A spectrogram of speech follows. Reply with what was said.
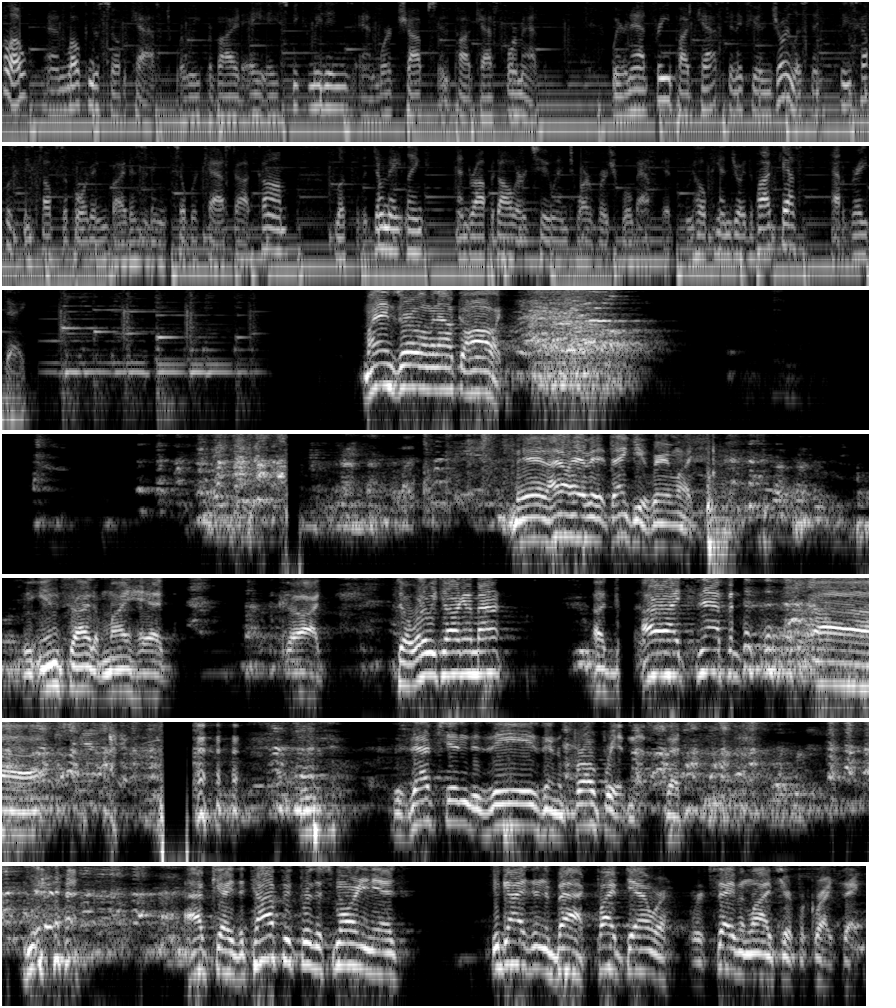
Hello, and welcome to Sobercast, where we provide AA speaker meetings and workshops in podcast format. We're an ad-free podcast, and if you enjoy listening, please help us be self-supporting by visiting Sobercast.com, look for the donate link, and drop a dollar or two into our virtual basket. We hope you enjoy the podcast. Have a great day. My name's Earl. I'm an alcoholic. Man, I don't have it. Thank you very much. The inside of my head. God. So what are we talking about? Uh, all right, snapping. Uh, deception, disease, and appropriateness. That's okay. The topic for this morning is you guys in the back, pipe down. We're we're saving lives here, for Christ's sake.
